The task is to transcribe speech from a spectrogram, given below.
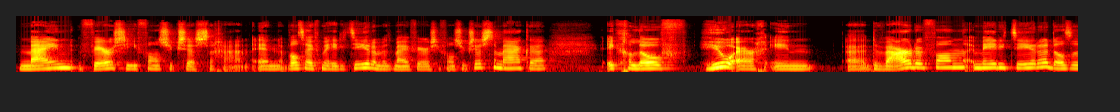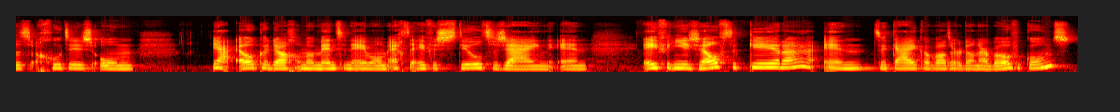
mijn versie van succes te gaan. En wat heeft mediteren met mijn versie van succes te maken? Ik geloof heel erg in uh, de waarde van mediteren. Dat het goed is om ja, elke dag een moment te nemen om echt even stil te zijn en even in jezelf te keren en te kijken wat er dan naar boven komt.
